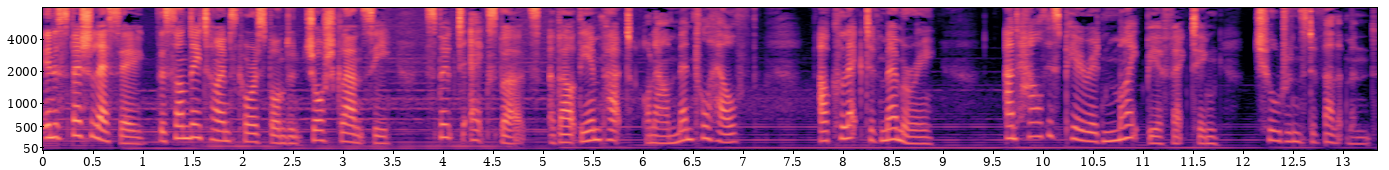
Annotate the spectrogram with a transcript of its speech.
In a special essay, the Sunday Times correspondent Josh Glancy spoke to experts about the impact on our mental health, our collective memory, and how this period might be affecting children's development.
